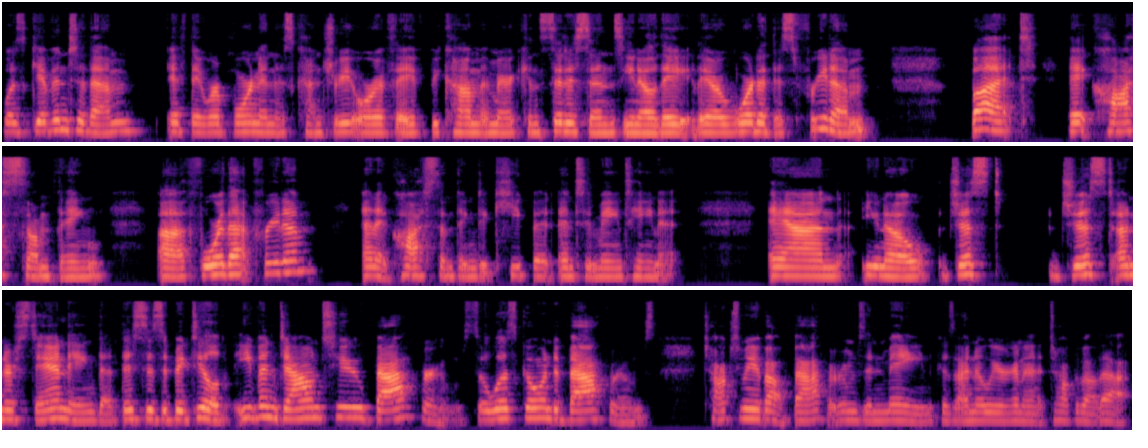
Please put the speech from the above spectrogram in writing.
was given to them if they were born in this country or if they've become American citizens, you know, they they're awarded this freedom but it costs something uh, for that freedom and it costs something to keep it and to maintain it. And you know just just understanding that this is a big deal even down to bathrooms so let's go into bathrooms talk to me about bathrooms in maine because i know we were going to talk about that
